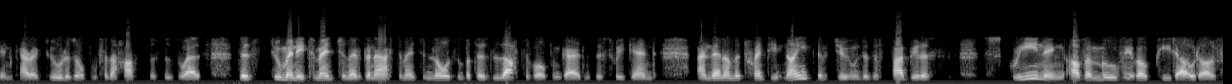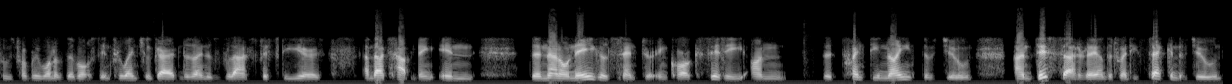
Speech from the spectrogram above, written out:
in Carrigtwohill is open for the hospice as well. There's too many to mention. I've been asked to mention loads, of them, but there's lots of open gardens this weekend. And then on the 29th of June, there's a fabulous screening of a movie about Piet Oudolf, who's probably one of the most influential garden designers of the last 50 years, and that's happening in the Nano Nagle Centre in Cork City on the 29th of June. And this Saturday, on the 22nd of June,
